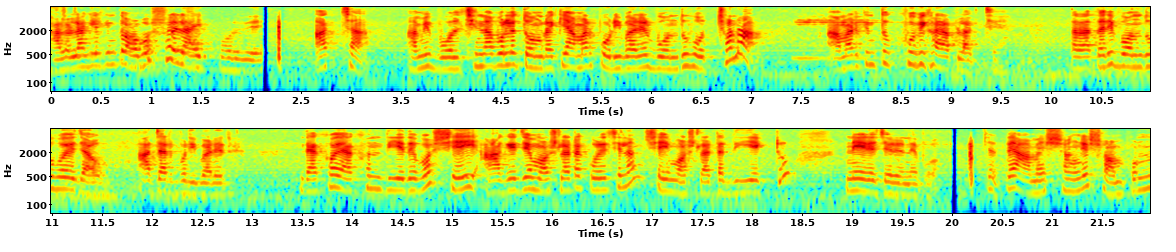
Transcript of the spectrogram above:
ভালো লাগলে কিন্তু অবশ্যই লাইক করবে। আচ্ছা আমি বলছি না বলে তোমরা কি আমার পরিবারের বন্ধু হচ্ছ না? আমার কিন্তু খুবই খারাপ লাগছে। তাড়াতাড়ি বন্ধু হয়ে যাও আচার পরিবারের। দেখো, এখন দিয়ে দেব সেই আগে যে মশলাটা করেছিলাম, সেই মশলাটা দিয়ে একটু নেড়ে চেড়ে নেব। যাতে আমের সঙ্গে সম্পূর্ণ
